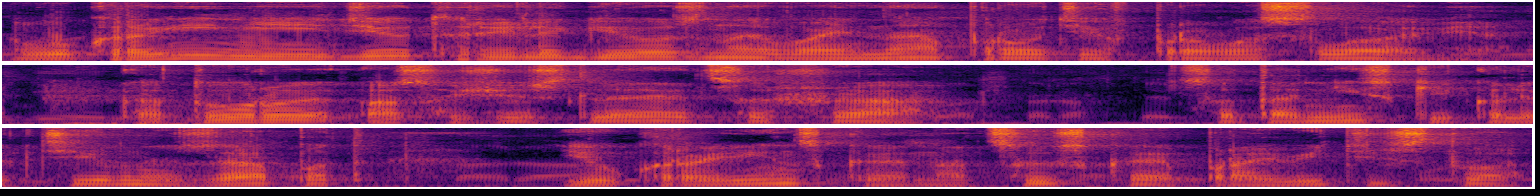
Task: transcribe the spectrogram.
В Украине идет религиозная война против православия, которую осуществляет США, сатанистский коллективный Запад и украинское нацистское правительство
